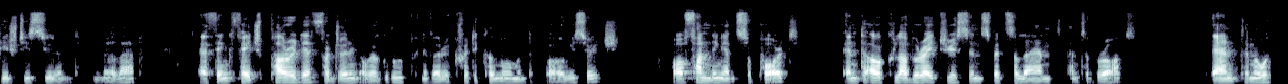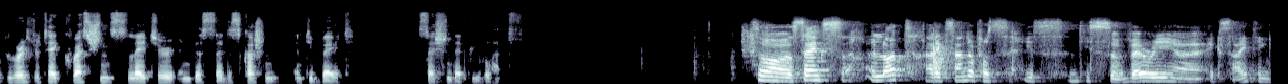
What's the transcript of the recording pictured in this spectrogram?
PhD student in my lab. I thank Phage Paride for joining our group in a very critical moment of our research, our funding and support, and our collaborators in Switzerland and abroad. And um, I would be ready to take questions later in this uh, discussion and debate session that we will have. So thanks a lot, Alexander, for this, this very uh, exciting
